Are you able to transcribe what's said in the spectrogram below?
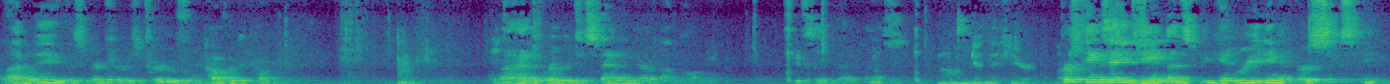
And I believe the Scripture is true from cover to cover. And I had the privilege of standing there in Mount Carmel, seeing that. No, I'm getting it here. No. 1 Kings 18, let's begin reading at verse 16.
